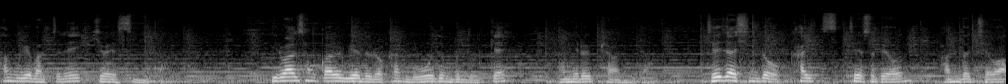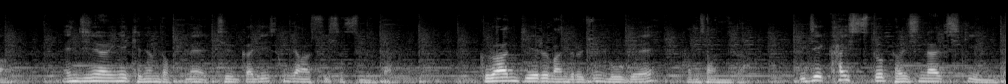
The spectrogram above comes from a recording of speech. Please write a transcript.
한국의 발전에 기여했습니다. 이러한 성과를 위해 노력한 모든 분들께 경의를 표합니다. 제 자신도 카이스트에서 배운 반도체와 엔지니어링의 개념 덕분에 지금까지 성장할 수 있었습니다. 그러한 기회를 만들어준 모두에 감사합니다. 이제 카이스트도 변신할 시기입니다.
